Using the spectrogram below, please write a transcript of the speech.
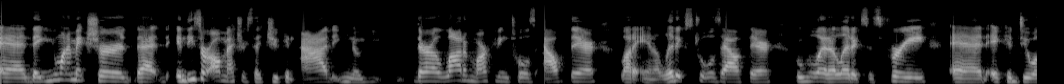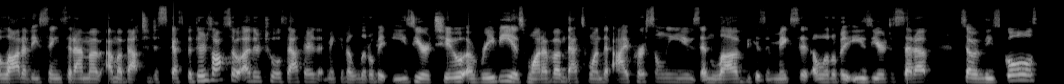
and that you want to make sure that and these are all metrics that you can add you know there are a lot of marketing tools out there, a lot of analytics tools out there. Google Analytics is free and it can do a lot of these things that I'm, I'm about to discuss. But there's also other tools out there that make it a little bit easier too. Ariby is one of them. That's one that I personally use and love because it makes it a little bit easier to set up some of these goals,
